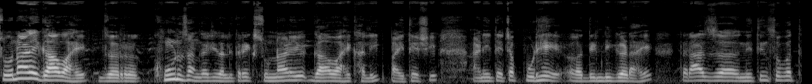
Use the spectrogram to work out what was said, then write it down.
सोनाळे गाव आहे. जर खूण सांगायची झाली तर एक सोनाळे गाव आहे खाली पायथ्याशी. आणि त्याच्या पुढे दिंडीगड आहे. तर आज नितीनसोबत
